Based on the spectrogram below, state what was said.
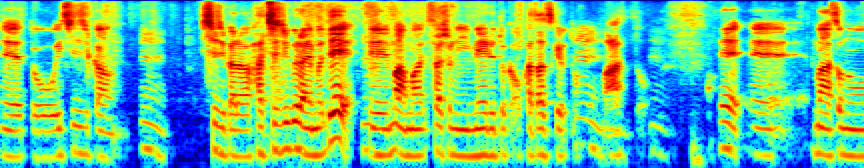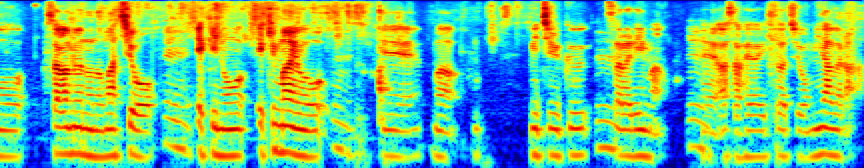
うん。えっと、1時間、うん7時から8時ぐらいまで、うん。えーまあまあ最初にメールとかを片付けると、うん。わーっと。うん。で、えーまあその相模野の街を、うん。駅の、駅前を、うん。えーまあ、道行くサラリーマン、うん。えー朝早い人たちを見ながら、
